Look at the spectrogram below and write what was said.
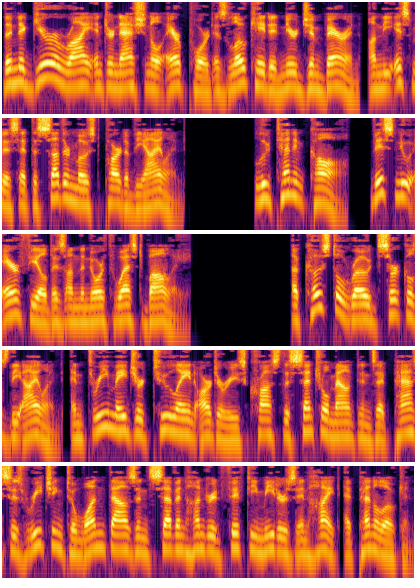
The Ngurah Rai International Airport is located near Jimbaran, on the isthmus at the southernmost part of the island. Lieutenant Col. Wisnu Airfield is on the northwest Bali. A coastal road circles the island, and three major two-lane arteries cross the central mountains at passes reaching to 1,750 metres in height at Penalokan.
